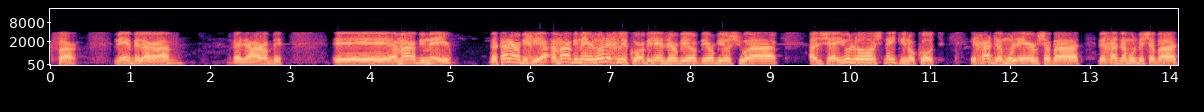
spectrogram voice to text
כפר, מאבל הרב, זה ערבה, אה, אמר רבי מאיר, ותניא רבי חייא, אמר רבי מאיר לא נחלקו רבי אליעזר ורבי יהושע, אז שהיו לו שני תינוקות, אחד למול ערב שבת ואחד למול בשבת,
